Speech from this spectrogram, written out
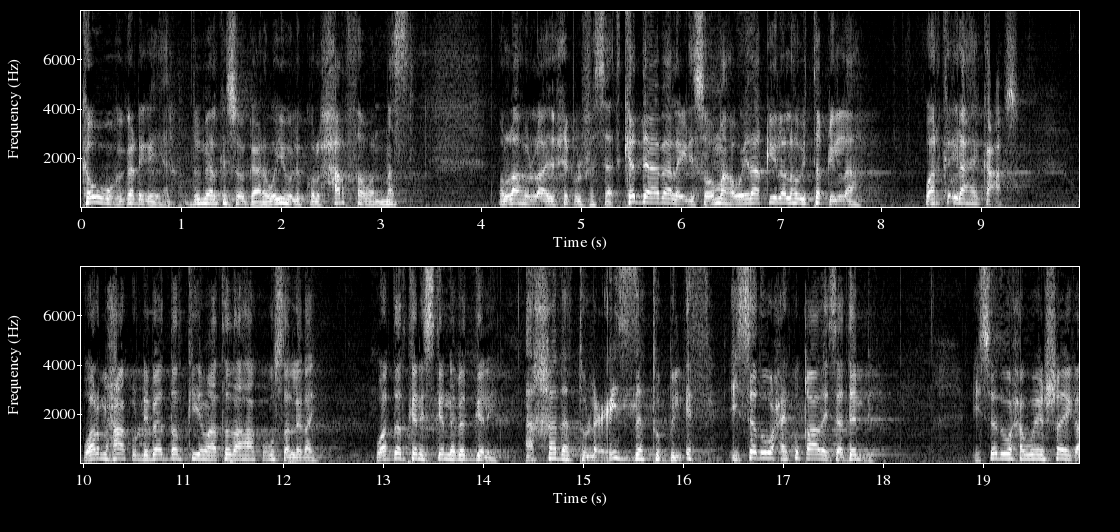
kawbuu kaga dhigaya. Hadduu meel ka soo gaadha wayuhliku alxarfa wannasl wallahu laa yuxibu lfasaad kadaa baa la yidhi soomaha waidaa qiila lahu ittaqi illaah war ilaahay ka cabso. War maxaa ku dhibee dadkii maatada ahaa kugu salliday? War dadkan iska nabadgeli? Akhadat lcizatu bilif cisadu waxay ku qaadaysaa dembi cisadu waxa weeye shayga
